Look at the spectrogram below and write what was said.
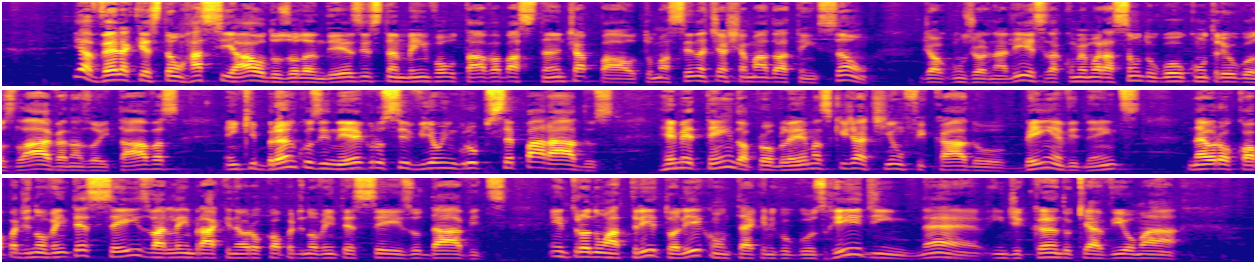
E a velha questão racial dos holandeses também voltava bastante à pauta. Uma cena tinha chamado a atenção de alguns jornalistas, a comemoração do gol contra a Iugoslávia nas oitavas, em que brancos e negros se viam em grupos separados, remetendo a problemas que já tinham ficado bem evidentes na Eurocopa de 96. Vale lembrar que na Eurocopa de 96 o Davids entrou num atrito ali com o técnico Gus Hiddink, né, indicando que havia uma,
